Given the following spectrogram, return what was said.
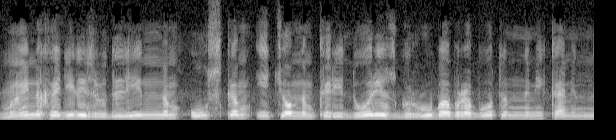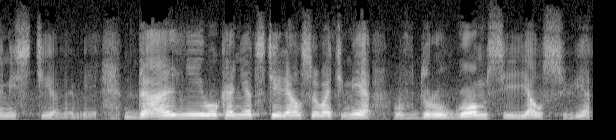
Мы находились в длинном, узком и темном коридоре с грубо обработанными каменными стенами. Дальний его конец терялся во тьме, в другом сиял свет.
